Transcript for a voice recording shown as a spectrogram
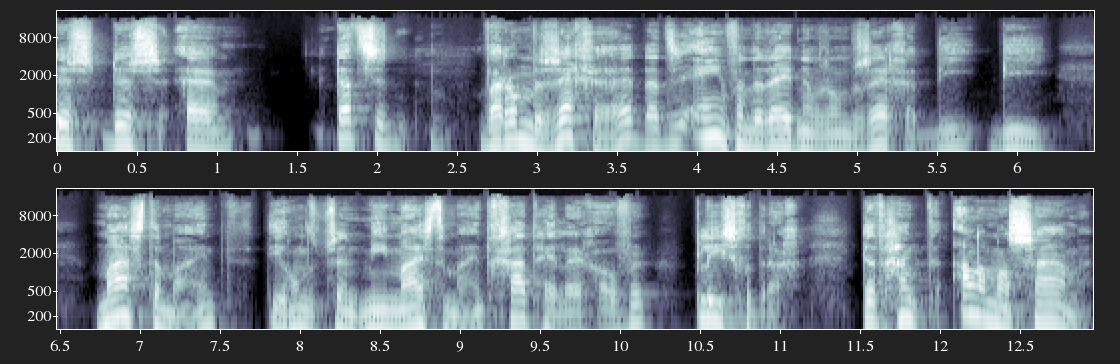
Dus, dus eh, dat is waarom we zeggen, dat is een van de redenen waarom we zeggen, die, die mastermind, die 100% me mastermind, gaat heel erg over please gedrag. Dat hangt allemaal samen.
